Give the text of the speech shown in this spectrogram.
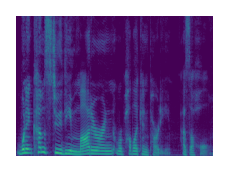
when it comes to the modern Republican Party as a whole,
